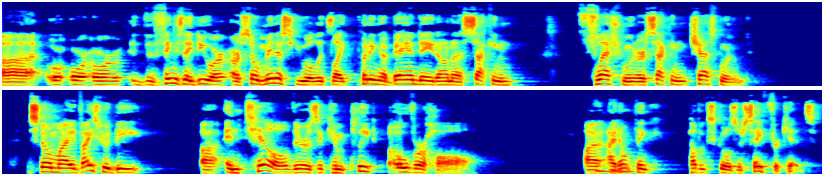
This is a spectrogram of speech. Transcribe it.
Uh, or, or, or, the things they do are, are so minuscule, it's like putting a band aid on a sucking flesh wound or sucking chest wound. So, my advice would be uh, until there is a complete overhaul, mm-hmm. I don't think public schools are safe for kids.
